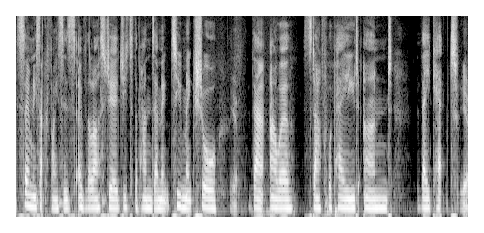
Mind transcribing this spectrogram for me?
so many sacrifices over the last year due to the pandemic to make sure Yeah. that our staff were paid and they kept Yeah.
